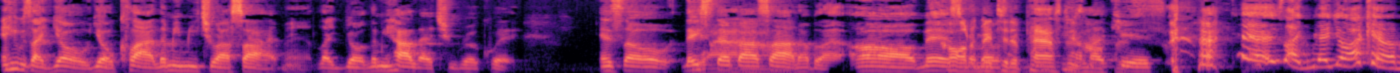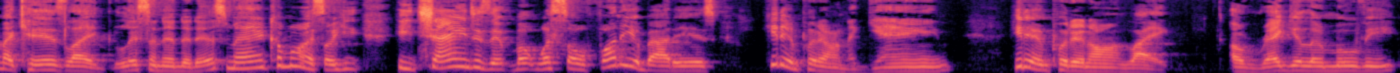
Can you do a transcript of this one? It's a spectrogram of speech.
And he was like, yo, yo, Clyde, let me meet you outside, man. Like, yo, let me holler at you real quick. And so they wow. step outside. I'm like, oh man, called him into the pastor's my Kids. yeah, he's like, man, yo, I can't have my kids like listening to this, man. Come on. So he he changes it. But what's so funny about it is he didn't put it on the game. He didn't put it on like a regular movie.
